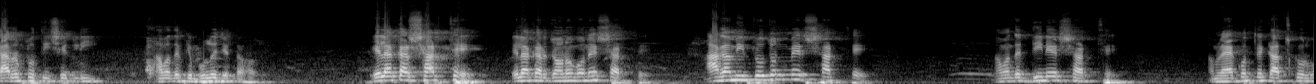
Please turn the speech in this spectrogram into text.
কারোর প্রতি সেগুলি আমাদেরকে ভুলে যেতে হবে। এলাকার স্বার্থে, এলাকার জনগণের স্বার্থে, আগামী প্রজন্মের স্বার্থে, আমাদের দিনের স্বার্থে আমরা একত্রে কাজ করব।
